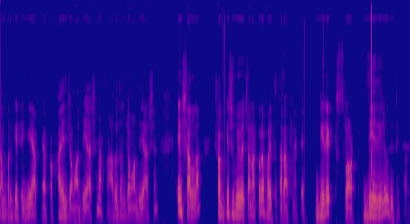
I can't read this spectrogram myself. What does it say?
নাম্বার গেটে গিয়ে আপনি আপনার ফাইল জমা দিয়ে আসেন, আপনার আবেদন জমা দিয়ে আসেন। ইনশাল্লাহ সবকিছু বিবেচনা করে হয়তো তারা আপনাকে ডিরেক্ট স্লট দিয়ে দিলেও দিতে পারে।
